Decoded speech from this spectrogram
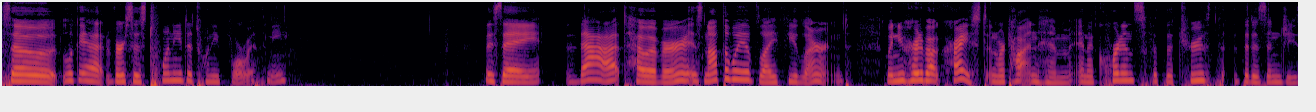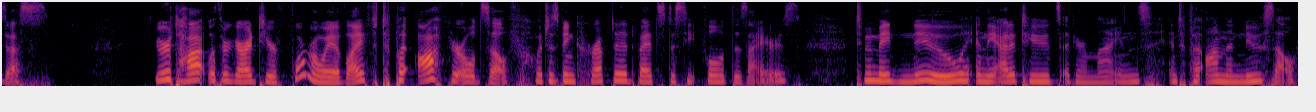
So look at verses 20 to 24 with me. They say, That, however, is not the way of life you learned when you heard about Christ and were taught in him in accordance with the truth that is in Jesus. You were taught with regard to your former way of life to put off your old self, which has been corrupted by its deceitful desires, to be made new in the attitudes of your minds, and to put on the new self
